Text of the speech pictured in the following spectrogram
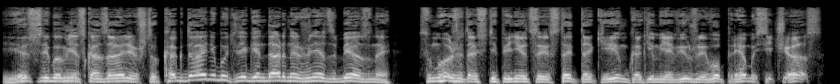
«Если бы мне сказали, что когда-нибудь легендарный жнец бездны сможет остепениться и стать таким, каким я вижу его прямо сейчас,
